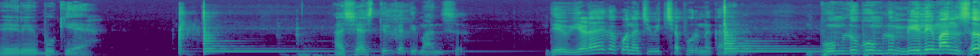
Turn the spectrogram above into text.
हे रे बुकिया अशी असतील का ती माणसं? देव येडाय का कोणाची इच्छा पूर्ण करायला? बोंबलू बोंबलू मेले माणसं.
